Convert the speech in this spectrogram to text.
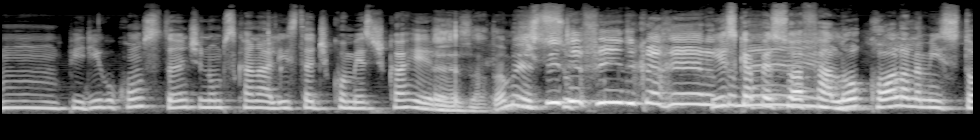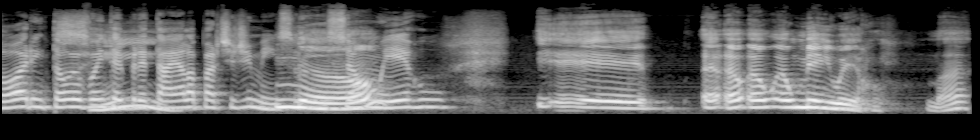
um, perigo constante num psicanalista de começo de carreira. É, exatamente. Isso, e de fim de carreira Isso também. que a pessoa falou cola na minha história, então eu vou Sim. interpretar ela a partir de mim. Isso, Não. isso é um erro. É, é, é, é um meio erro. Né?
